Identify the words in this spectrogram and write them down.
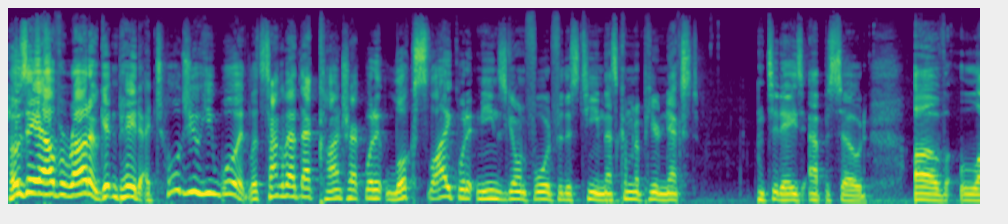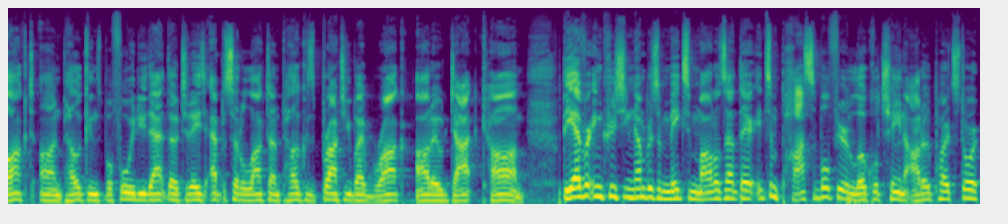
Jose Alvarado getting paid. I told you he would. Let's talk about that contract, what it looks like, what it means going forward for this team. That's coming up here next in today's episode of Locked On Pelicans. Before we do that, though, today's episode of Locked On Pelicans brought to you by RockAuto.com. With the ever increasing numbers of makes and models out there, it's impossible for your local chain auto parts store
